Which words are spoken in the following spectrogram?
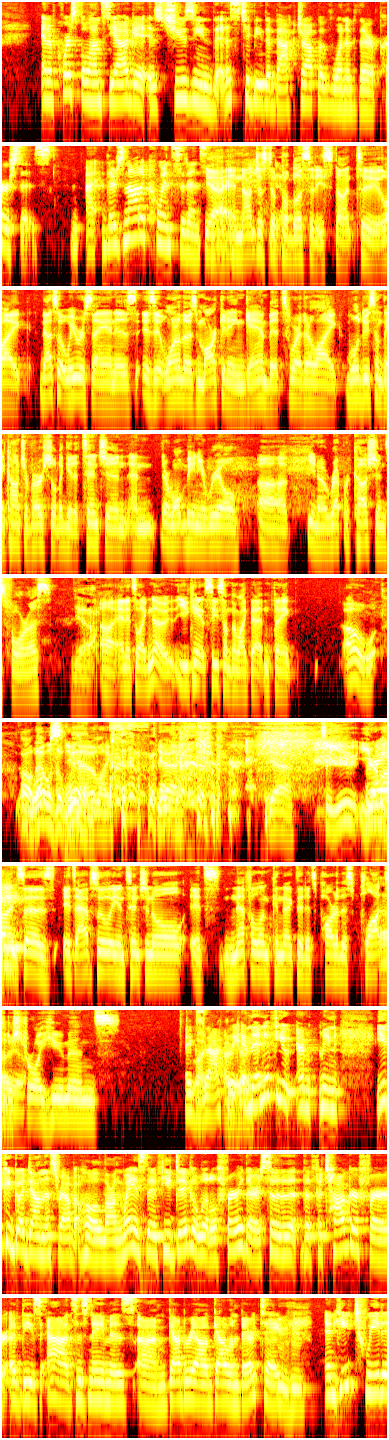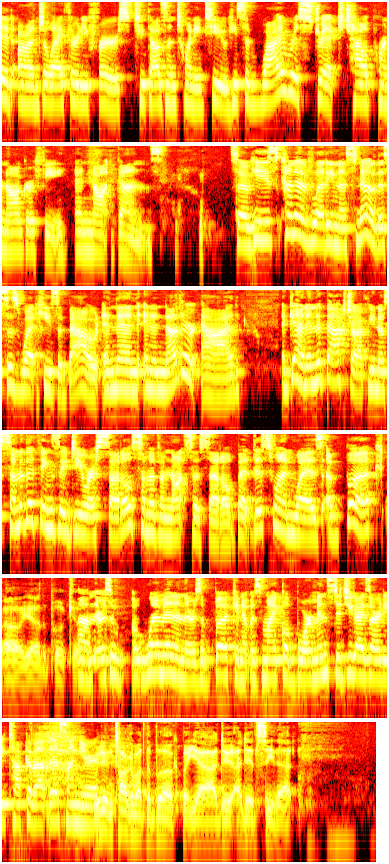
And of course, Balenciaga is choosing this to be the backdrop of one of their purses. I, there's not a coincidence yeah there. and not just a yeah. publicity stunt too like that's what we were saying is is it one of those marketing gambits where they're like we'll do something controversial to get attention and there won't be any real uh, you know repercussions for us yeah uh, and it's like no you can't see something like that and think oh oh whoops, that was a win know, like yeah yeah. So you your right. mind says it's absolutely intentional. It's Nephilim connected. It's part of this plot oh, to destroy yeah. humans. Exactly. Okay. And then if you, I mean, you could go down this rabbit hole a long ways, but if you dig a little further, so the, the photographer of these ads, his name is um, Gabriel Galimberti, mm-hmm. and he tweeted on July 31st, 2022, he said, Why restrict child pornography and not guns? So he's kind of letting us know this is what he's about. And then in another ad, again, in the backdrop, you know, some of the things they do are subtle, some of them not so subtle. But this one was a book. Oh, yeah, the book. Yeah. Um, there was a, a woman and there was a book, and it was Michael Borremans. Did you guys already talk about this on your? We didn't talk about the book, but yeah, I do. I did see that.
